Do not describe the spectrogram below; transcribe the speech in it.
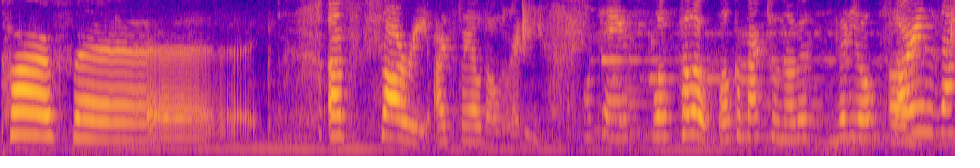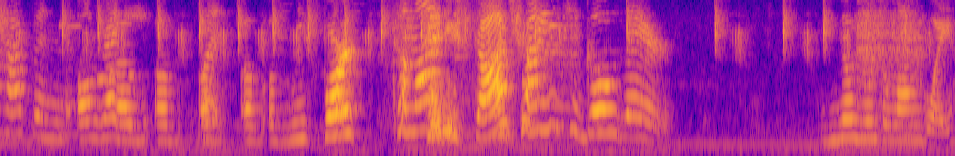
perfect. Um, sorry, I failed already. Okay. Well, hello, welcome back to another video. of- Sorry that that happened already. of of of, of Wii Sport. Come on. Can you stop? I'm trying to go there. You know you went the long way.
